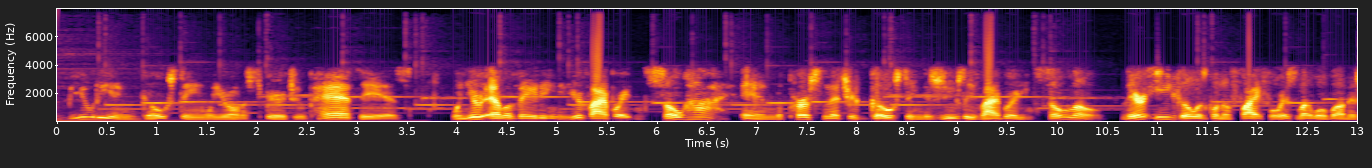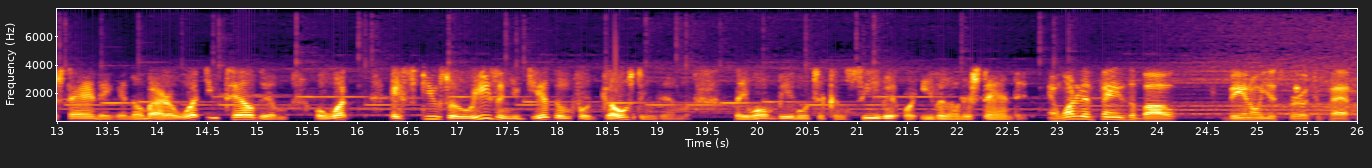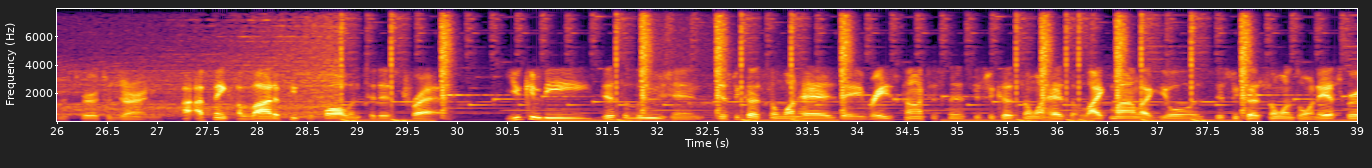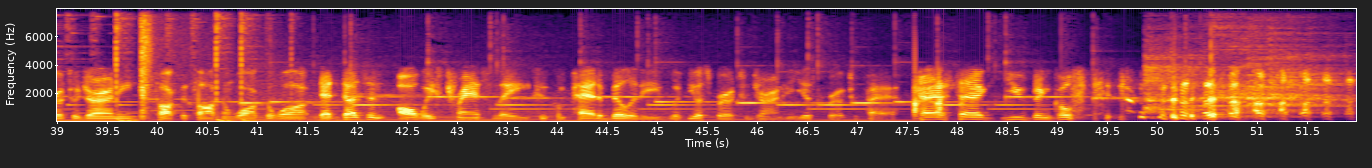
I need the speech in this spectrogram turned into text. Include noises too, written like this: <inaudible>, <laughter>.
ghosting when you're on a spiritual path is when you're elevating and you're vibrating so high, and the person that you're ghosting is usually vibrating so low, their ego is going to fight for its level of understanding. And no matter what you tell them or what excuse or reason you give them for ghosting them, they won't be able to conceive it or even understand it. And one of the things about being on your spiritual path and spiritual journey, I, I think a lot of people fall into this trap you can be disillusioned just because someone has a raised consciousness, just because someone has a like mind like yours, just because someone's on their spiritual journey, talk the talk and walk the walk. That doesn't always translate to compatibility with your spiritual journey, your spiritual path. Hashtag you've been ghosted. <laughs>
